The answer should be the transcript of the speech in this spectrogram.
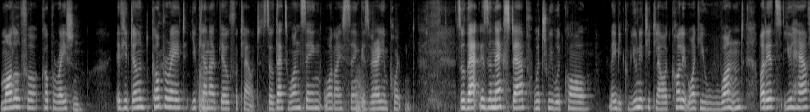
model for cooperation. If you don't cooperate, you cannot go for cloud. So that's one thing what I think is very important. So that is the next step, which we would call maybe community cloud, call it what you want, but it's you have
